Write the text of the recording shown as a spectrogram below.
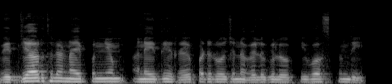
విద్యార్థుల నైపుణ్యం అనేది రేపటి రోజున వెలుగులోకి వస్తుంది.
